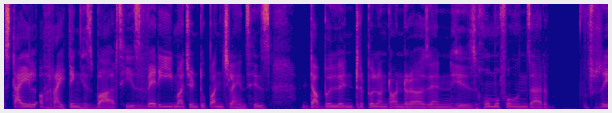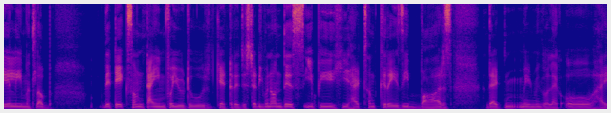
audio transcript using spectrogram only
style of writing his bars. He's very much into punchlines. His double and triple entendres and his homophones are really, matlab, they take some time for you to get registered even on this ep he had some crazy bars that made me go like oh hi!"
